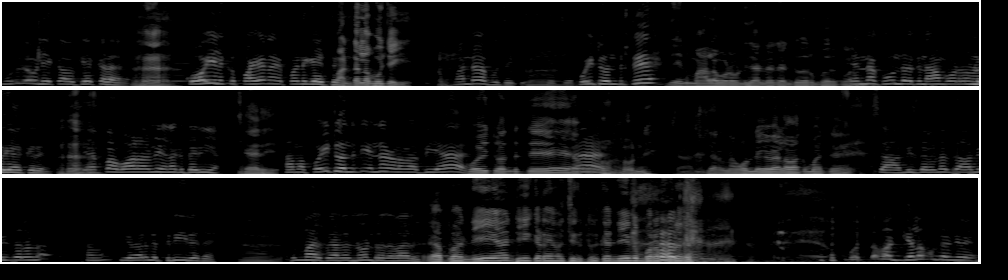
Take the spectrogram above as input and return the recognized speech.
முருகவழி அக்காவை கேட்கல. கோயிலுக்கு பயணம் எப்பன்னு கேட்டு. மண்டல பூஜைக்கு. மண்டல பூஜைக்கு. சரி சரி. போயிட்டு வந்துட்டு நீனும் மாலை போட வேண்டியதானே? ரெண்டு பேரும் போயிருக்கலாம். என்ன கூந்தலுக்கு நான் போடணும்னு கேட்குறேன் எப்போ போடணும்னு எனக்கு தெரியும். சரி. ஆமா போயிட்டு வந்துட்டு என்ன வேலை பார்ப்பிய? போயிட்டு வந்துட்டு ஒன்னே சாமி சரணா ஒன்னே வேலை பார்க்க மாட்டேன். சாமி சரணம் சாமி சரணம். ஆமா இங்க பாருங்க திரியிறத. சும்மா இருக்கிற நோன்றத பாரு. ஏப்பா நீ ஏன் டீ கடையை வச்சுக்கிட்டு இருக்க? நீனும் புறப்படு மொத்தமா கிளம்புங்கிறேன்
